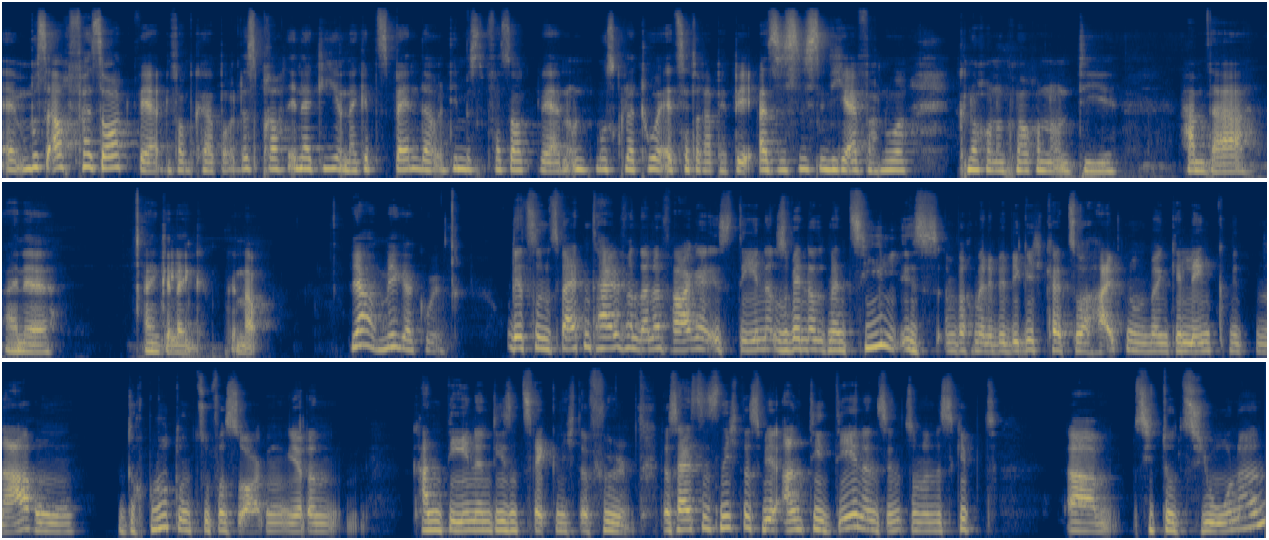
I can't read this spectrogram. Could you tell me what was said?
äh, muss auch versorgt werden vom Körper und das braucht Energie und da gibt es Bänder und die müssen versorgt werden und Muskulatur etc. pp. Also es ist nicht einfach nur Knochen und Knochen und die haben da eine ein Gelenk, genau. Ja, mega cool. Und jetzt zum zweiten Teil von deiner Frage ist den, also wenn das mein Ziel ist, einfach meine Beweglichkeit zu erhalten und mein Gelenk mit Nahrung, durch Blutung zu versorgen, ja, dann kann denen diesen Zweck nicht erfüllen. Das heißt jetzt nicht, dass wir anti-denen sind, sondern es gibt ähm, Situationen,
